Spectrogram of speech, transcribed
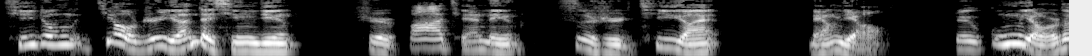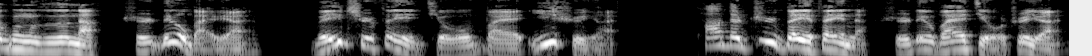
其中教职员的薪金是八千零四十七元两角，这个工友的工资呢是六百元，维持费九百一十元，他的制备费呢是六百九十元。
